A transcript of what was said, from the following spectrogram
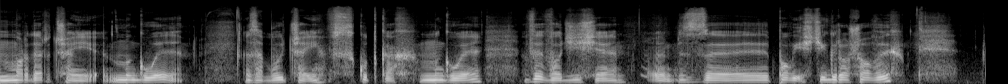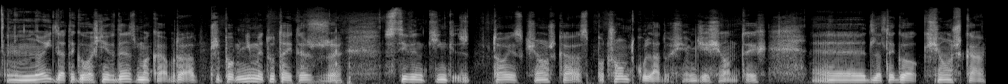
morderczej mgły, zabójczej w skutkach mgły, wywodzi się z powieści groszowych, no i dlatego właśnie w Dance Macabre, a przypomnijmy tutaj też, że Stephen King to jest książka z początku lat 80., e, dlatego książka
